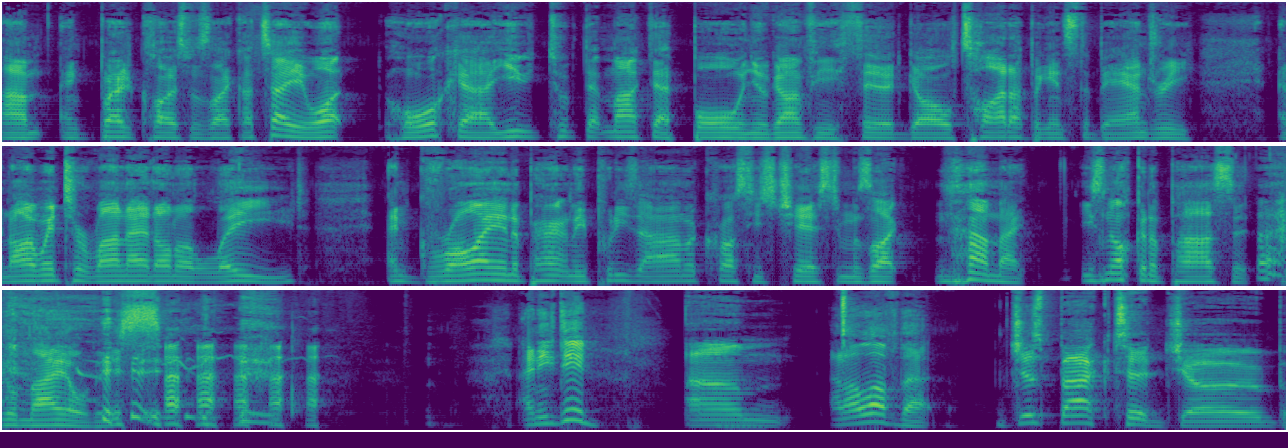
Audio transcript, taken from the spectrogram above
Um, and Brad Close was like, "I tell you what, Hawk, uh, you took that mark that ball when you were going for your third goal, tied up against the boundary, and I went to run out on a lead, and Brian apparently put his arm across his chest and was like, "Nah, mate, he's not going to pass it. He'll nail this," and he did, um, and I love that. just back to Jobe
